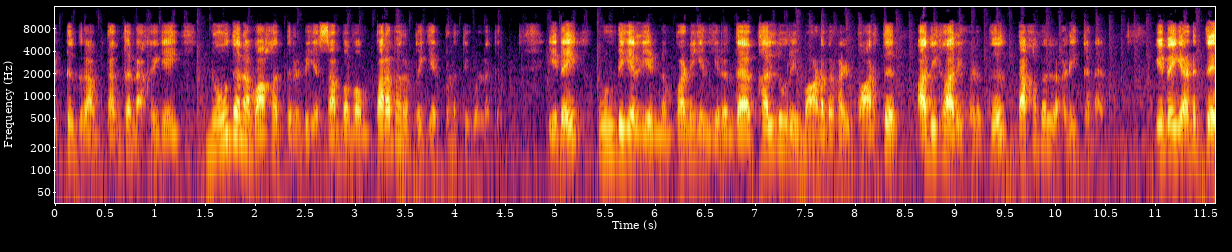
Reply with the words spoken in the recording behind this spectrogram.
எட்டு கிராம் தங்க நகையை நூதனமாக திருடிய சம்பவம் பரபரப்பை ஏற்படுத்தியுள்ளது. இதை உண்டியல் என்னும் பணியில் இருந்த கல்லூரி மாணவர்கள் பார்த்து அதிகாரிகளுக்கு தகவல் அளித்தனர். இதையடுத்து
